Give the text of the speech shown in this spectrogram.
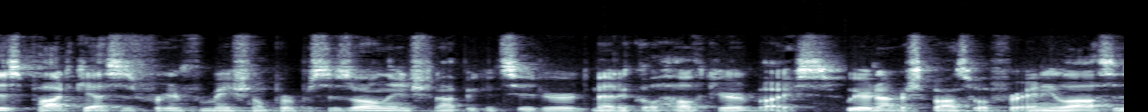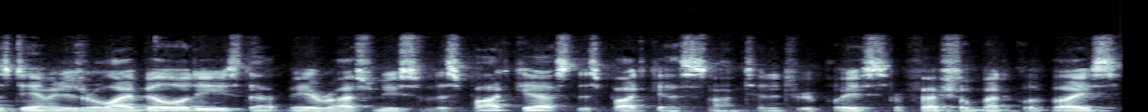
This podcast is for informational purposes only and should not be considered medical healthcare advice. We are not responsible for any losses, damages, or liabilities that may arise from use of this podcast. This podcast is not intended to replace professional medical advice.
